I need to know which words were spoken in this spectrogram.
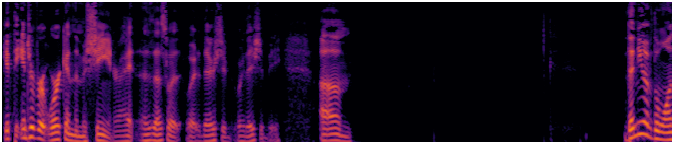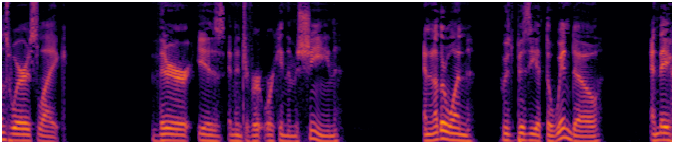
Get the introvert working the machine, right? That's- That's what where they should where they should be. Um, then you have the ones where it's like there is an introvert working the machine, and another one who's busy at the window, and they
